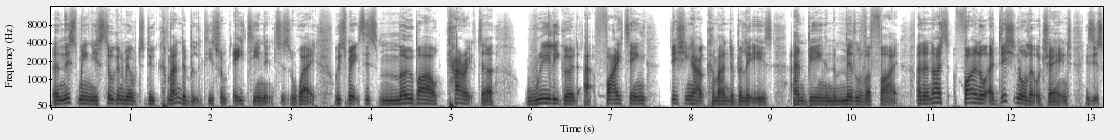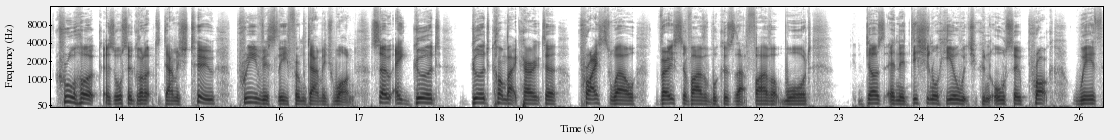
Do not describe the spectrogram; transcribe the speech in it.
then this means you're still going to be able to do command abilities from 18 inches away, which makes this mobile character really good at fighting, dishing out command abilities and being in the middle of a fight. And a nice final additional little change is its cruel hook has also gone up to damage 2 previously from damage 1. So a good good combat character priced well, very survivable because of that 5 up ward. Does an additional heal which you can also proc with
